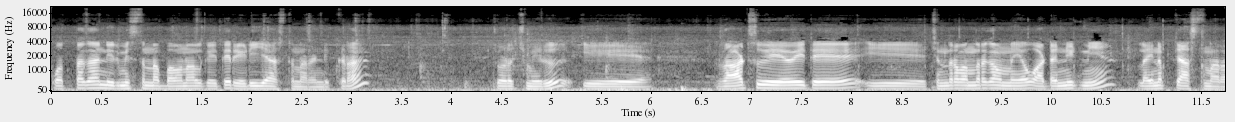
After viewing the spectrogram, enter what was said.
కొత్తగా నిర్మిస్తున్న భవనాలకైతే రెడీ చేస్తున్నారండి ఇక్కడ. చూడొచ్చు మీరు. ఈ రాడ్స్ ఏవైతే ఈ చిందరవందరగా ఉన్నాయో వాటన్నిటిని లైనప్ చేస్తున్నారు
